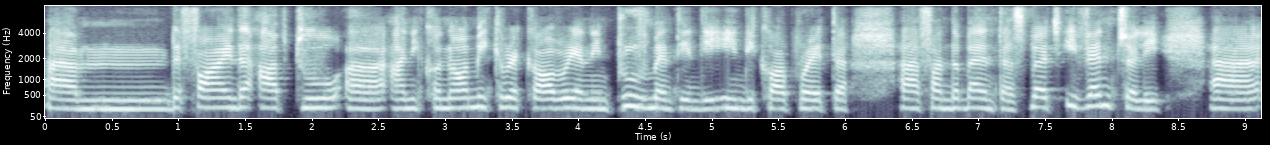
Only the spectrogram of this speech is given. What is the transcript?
um, um, defined up to uh, an economic recovery and improvement in the in the corporate uh, fundamentals. But eventually, uh,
